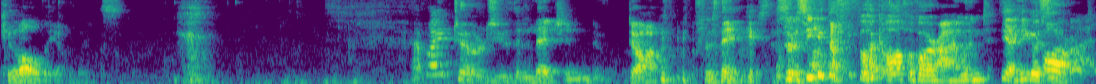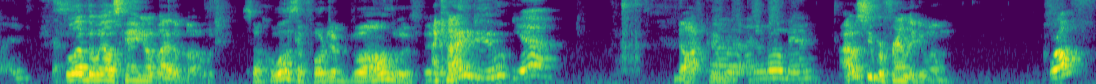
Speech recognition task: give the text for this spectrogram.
kill all the younglings. have I told you the legend of Darth Plagueis? So does he get the fuck off of our island? Yeah, he goes to our the boat. island. We'll have the whales hang out by the boat. So who wants to forge a bond with it? I kind of do. Yeah. Not Uh, I don't know, man. I was super friendly to him. We're all f-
